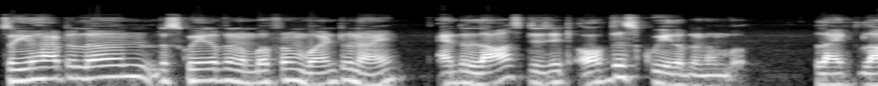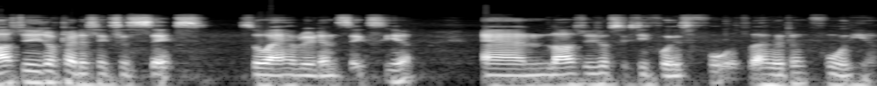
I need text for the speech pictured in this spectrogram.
so you have to learn the square of the number from 1 to 9 and the last digit of the square of the number like last digit of 36 is 6 so I have written 6 here. And last digit of 64 is 4 so I have written 4 here.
